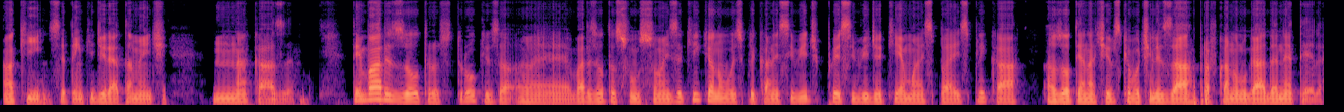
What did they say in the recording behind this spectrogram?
aqui, você tem que ir diretamente na casa. Tem vários outros truques, é, várias outras funções aqui que eu não vou explicar nesse vídeo, porque esse vídeo aqui é mais para explicar as alternativas que eu vou utilizar para ficar no lugar da Neteller.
